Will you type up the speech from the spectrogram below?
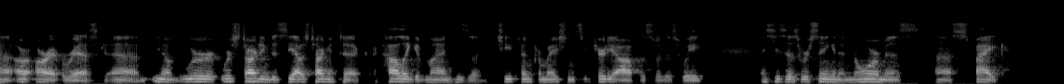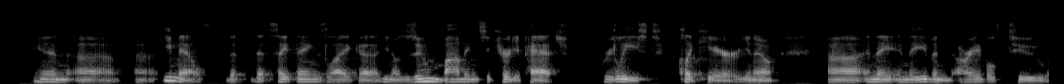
uh, are, are, at risk. Uh, you know, we're, we're starting to see, I was talking to a colleague of mine who's a chief information security officer this week, and she says we're seeing an enormous uh, spike in emails that, that say things like, you know, Zoom bombing security patch released, click here, you know, and, they, and they even are able to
